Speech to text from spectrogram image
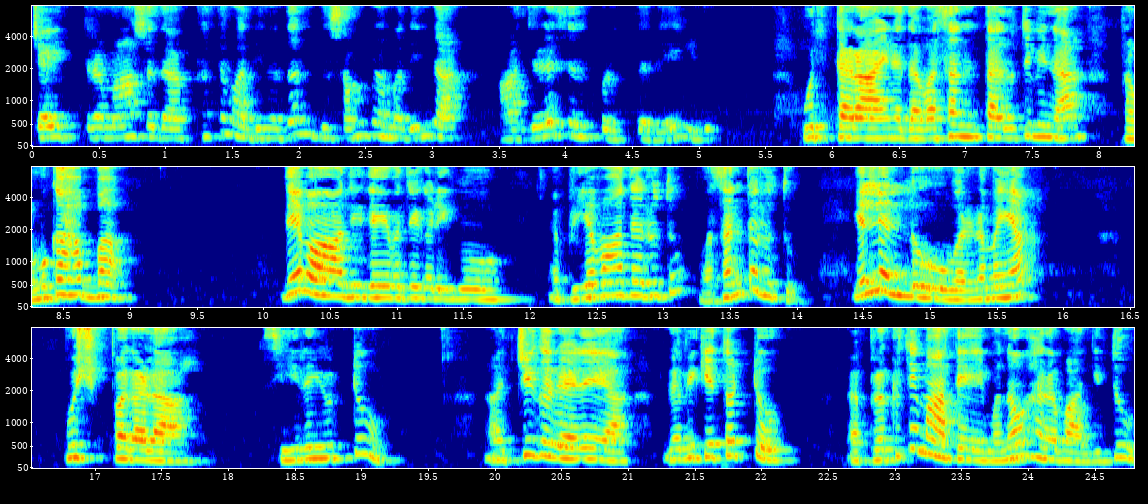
ಚೈತ್ರ ಮಾಸದ ಪ್ರಥಮ ದಿನದಂದು ಸಂಭ್ರಮದಿಂದ ಆಚರಿಸಲ್ಪಡುತ್ತದೆ ಇದು. ಉತ್ತರಾಯಣದ ವಸಂತ ಋತುವಿನ ಪ್ರಮುಖ ಹಬ್ಬ. ದೇವಾದಿ ದೇವತೆಗಳಿಗೂ ಪ್ರಿಯವಾದ ಋತು ವಸಂತ ಋತು. ಎಲ್ಲೆಲ್ಲೂ ವರ್ಣಮಯ ಪುಷ್ಪಗಳ ಸೀರೆಯುಟ್ಟು ಚಿಗುರೆಲೆಯ ರವಿಕೆ ತೊಟ್ಟು ಪ್ರಕೃತಿ ಮಾತೆ ಮನೋಹರವಾಗಿದ್ದು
